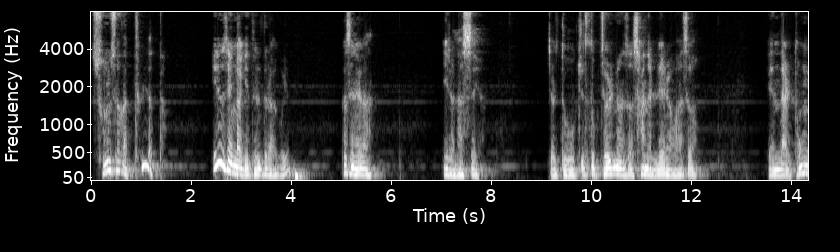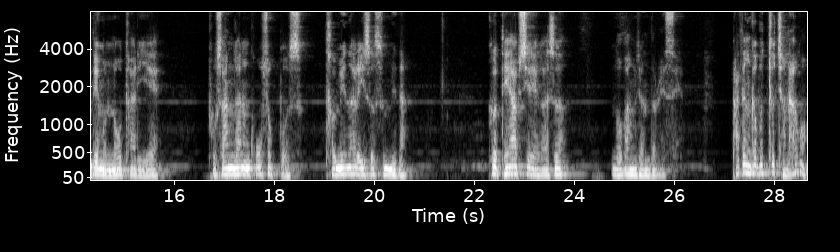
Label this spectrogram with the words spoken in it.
순서가 틀렸다. 이런 생각이 들더라고요. 그래서 내가 일어났어요. 쩔뚝쩔뚝 절면서 산을 내려와서 옛날 동대문 노타리에 부산 가는 고속버스 터미널에 있었습니다. 그 대합실에 가서 노방전도를 했어요. 받은 것부터 전하고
